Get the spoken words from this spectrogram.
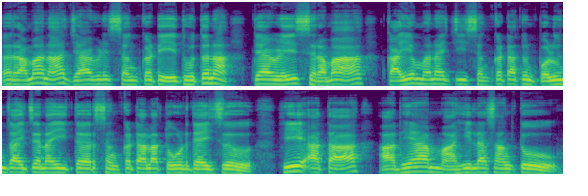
रमाना ज्यावेळेस संकट येत होतं ना त्यावेळेस रमा कायम म्हणायची संकटातून पळून जायचं नाही तर संकटाला तोंड द्यायचं. हे आता आभ्या माहीला सांगतो.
